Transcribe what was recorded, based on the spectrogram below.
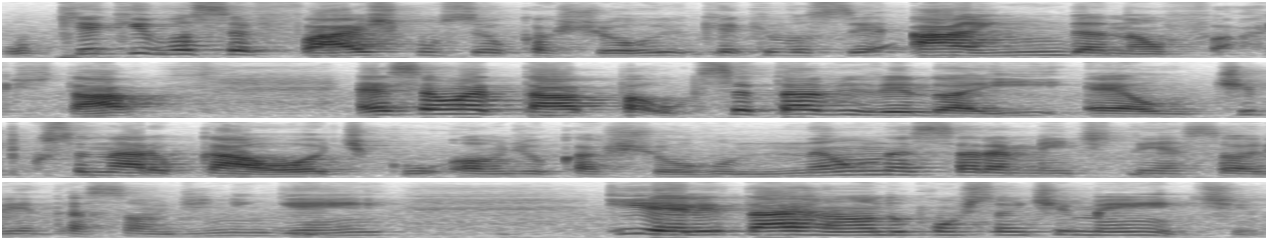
o que, que você faz com o seu cachorro e o que, que você ainda não faz, tá? Essa é uma etapa, o que você está vivendo aí é o típico cenário caótico, onde o cachorro não necessariamente tem essa orientação de ninguém e ele está errando constantemente.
